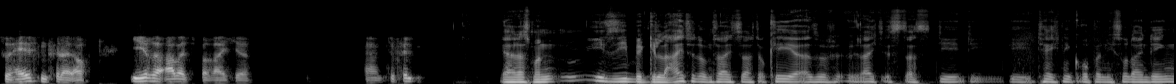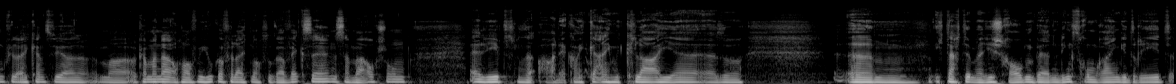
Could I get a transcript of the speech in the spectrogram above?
zu helfen, vielleicht auch ihre Arbeitsbereiche äh, zu finden. Ja, dass man sie begleitet und vielleicht sagt, okay, also vielleicht ist das die, die, die Technikgruppe nicht so dein Ding. Vielleicht kannst du ja mal, kann man da auch auf dem Yucca vielleicht noch sogar wechseln. Das haben wir auch schon erlebt, dass man sagt, oh, der komme ich gar nicht mit klar hier. Also ähm, ich dachte immer, die Schrauben werden linksrum reingedreht äh,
